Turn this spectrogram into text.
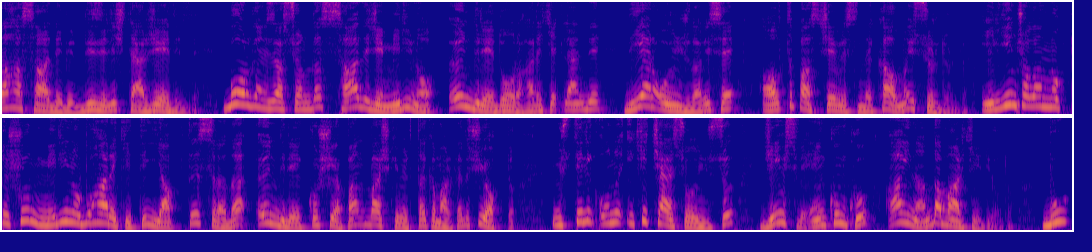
daha sade bir diziliş tercih edildi. Bu organizasyonda sadece Merino ön direğe doğru hareketlendi. Diğer oyuncular ise 6 pas çevresinde kalmayı sürdürdü. İlginç olan nokta şu Merino bu hareketi yaptığı sırada ön direğe koşu yapan başka bir takım arkadaşı yoktu. Üstelik onu iki Chelsea oyuncusu James ve Enkunku aynı anda marke ediyordu. Bu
